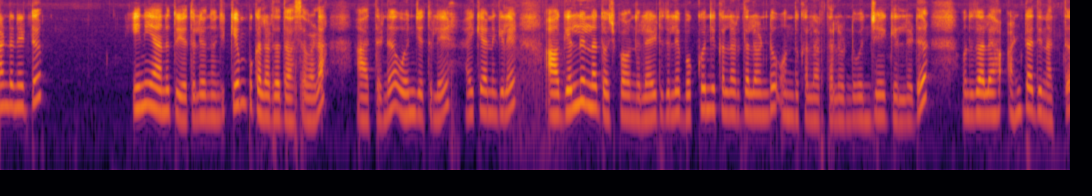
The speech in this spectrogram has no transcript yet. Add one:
ಆಂಡ ನೆಟ್ಟ್ ಇನಿ ಯಾನು ತುಯತುಲೆ ಒಂದೊಂಜಿ ಕೆಂಪು ಕಲರ್ದ ದಾಸವಾಳ. ಆತಂಡ ಒಂಜೆ ತುಲೆ, ಐಕೆ ಅನಗಿಲೆ, ಆ ಗೆಲ್ಲುಲ್ನ ಒಂದು ಐಟ್ ತುಲೆ, ಬೊಕ್ಕೊಂಜಿ ಕಲರ್ದ ಉಂಡು ಒಂದು ಲಂಡು ಉಂಡು ಒಂಜೇ ಒಂದು ಉಂದು ದಾಲ ಅಂಟದಿನತ್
